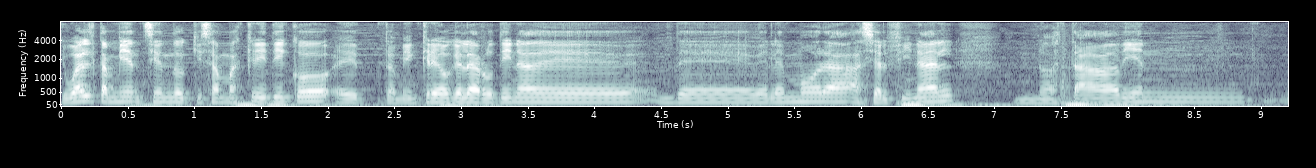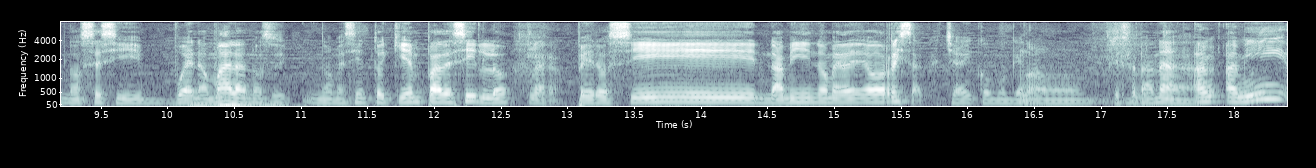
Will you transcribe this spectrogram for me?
Igual también siendo quizás más crítico, eh, también creo que la rutina de, de Belén Mora hacia el final no estaba bien, no sé si buena o mala, no, sé, no me siento quién para decirlo, Claro. pero sí a mí no me dio risa, ¿cachai? Como que No, no... para nada. A, a mí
